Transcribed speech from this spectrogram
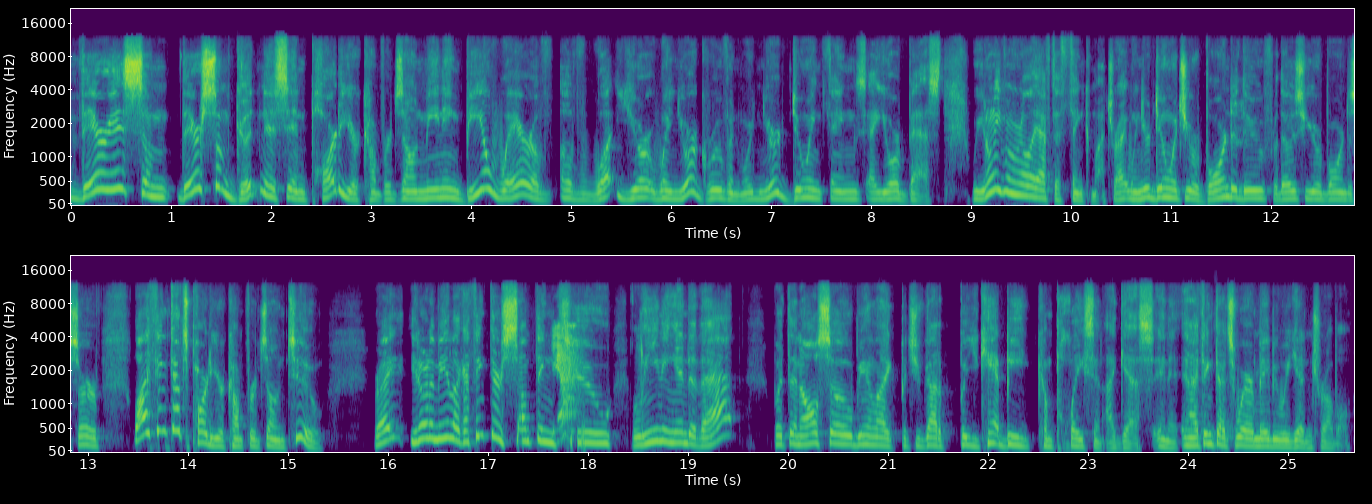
there is some there's some goodness in part of your comfort zone meaning be aware of of what you're when you're grooving when you're doing things at your best. We don't even really have to think much right? When you're doing what you were born to do for those who you were born to serve well i think that's part of your comfort zone too right? You know what i mean? Like i think there's something yeah. to leaning into that but then also being like but you've got to but you can't be complacent i guess in it. And i think that's where maybe we get in trouble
